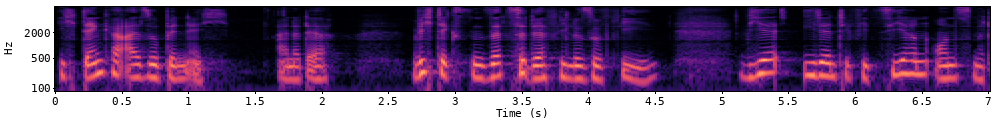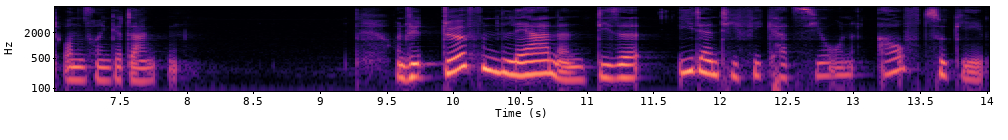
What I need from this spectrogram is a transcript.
Ich denke, also bin ich. Einer der wichtigsten Sätze der Philosophie. Wir identifizieren uns mit unseren Gedanken. Und wir dürfen lernen, diese Identifikation aufzugeben.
